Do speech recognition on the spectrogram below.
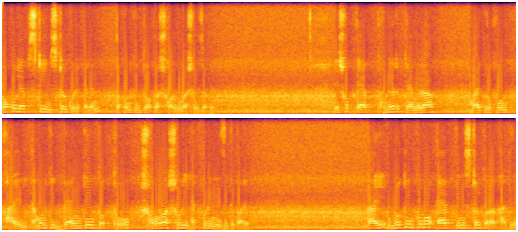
নকল অ্যাপসটি ইনস্টল করে ফেলেন, তখন কিন্তু আপনার সর্বনাশ হয়ে যাবে। এসব অ্যাপ ফোনের ক্যামেরা, মাইক্রোফোন, ফাইল, এমনকি ব্যাংকিং তথ্য সরাসরি হ্যাক করে নিয়ে যেতে পারে। তাই নতুন কোনো অ্যাপ ইনস্টল করার আগে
